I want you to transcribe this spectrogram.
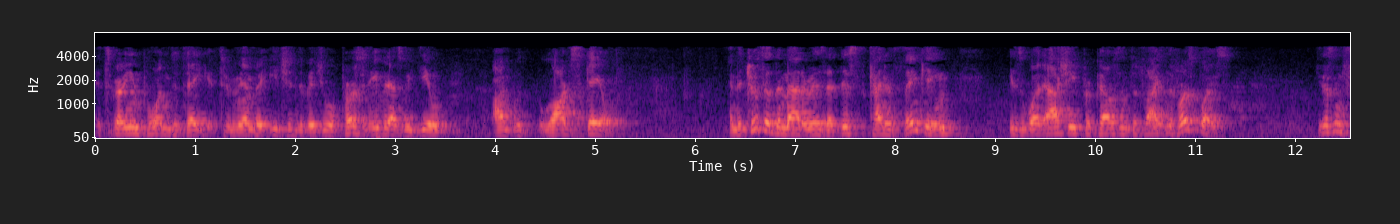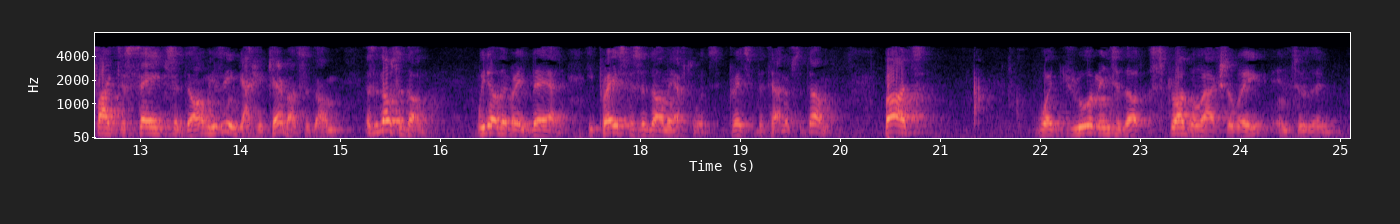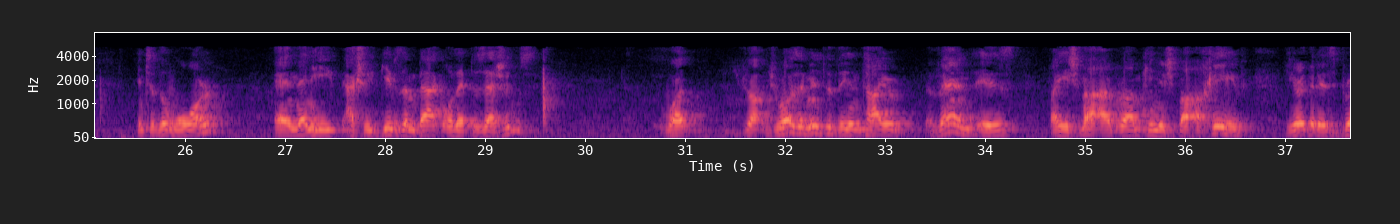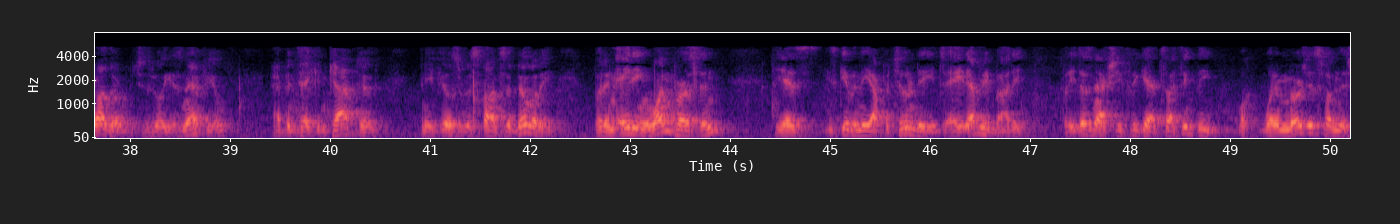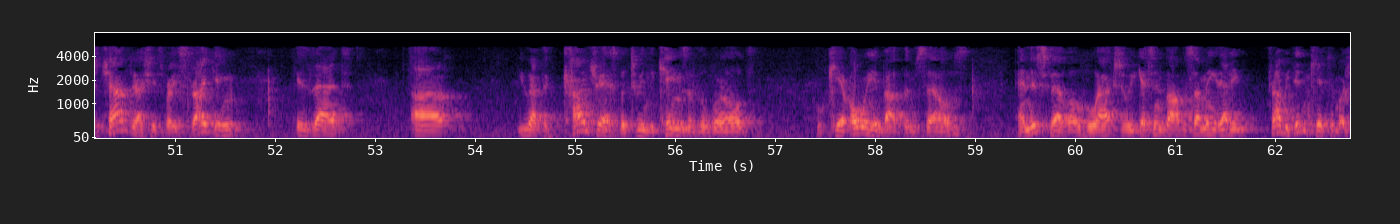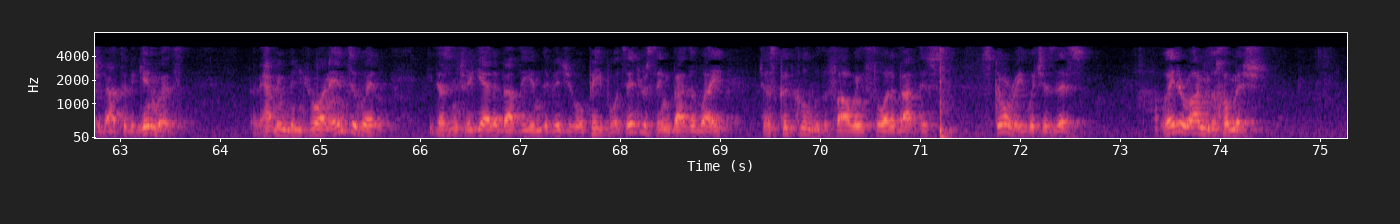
it's very important to take to remember each individual person, even as we deal on with large scale. And the truth of the matter is that this kind of thinking is what actually propels him to fight in the first place. He doesn't fight to save Sodom. He doesn't even actually care about Sodom. He doesn't Sodom. We know they're very bad. He prays for Sodom afterwards. He prays for the town of Sodom. But what drew him into the struggle, actually, into the into the war, and then he actually gives them back all their possessions. What draws him into the entire event is Vayishma Avram Kin Yishma Achiv. He heard that his brother, which is really his nephew, had been taken captive, and he feels a responsibility. But in aiding one person, he has he's given the opportunity to aid everybody, but he doesn't actually forget. So I think the what, what emerges from this chapter actually is very striking, is that uh, you have the contrast between the kings of the world who care only about themselves, and this fellow who actually gets involved in something that he probably didn't care too much about to begin with. But having been drawn into it, he doesn't forget about the individual people. It's interesting, by the way, just conclude with the following thought about this story, which is this. Later on in the Chumash,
